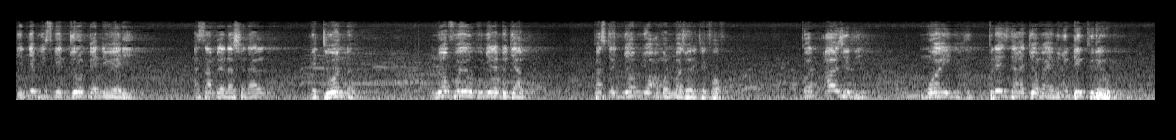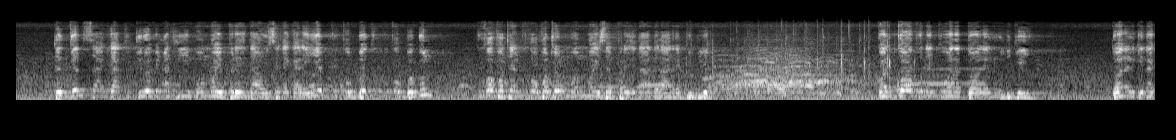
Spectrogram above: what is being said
yéen ñëpp gis ngeen juróom benn weer yi assemblée nationale métti woon na loo fa yóbbu ñu ne du jàll parce que ñoom ñoo amoon majorité foofu kon enjeu bi mooy président Diomaye bi ñu dénk réew mi te gën saa gàtt juróomi at yi moom mooy président wu sénégalais yépp ku ko bëgg ku ko bëggul ku ko voteel ku ko votul moom mooy sa président de la république kon kooku dañ ko war a dooleel mu liggéey dooleel gi nag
